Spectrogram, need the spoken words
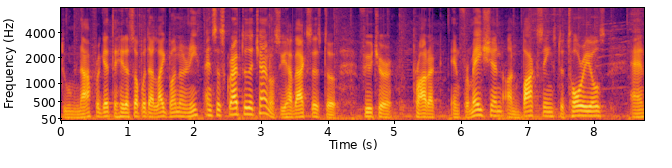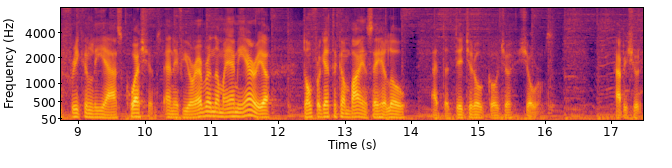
Do not forget to hit us up with that like button underneath and subscribe to the channel so you have access to future product information, unboxings, tutorials, and frequently asked questions. And if you're ever in the Miami area, don't forget to come by and say hello at the Digital Goja showrooms. Happy shooting.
